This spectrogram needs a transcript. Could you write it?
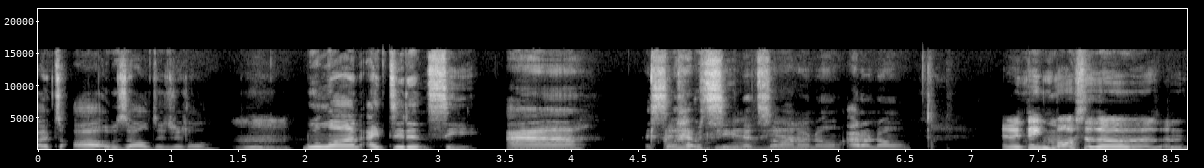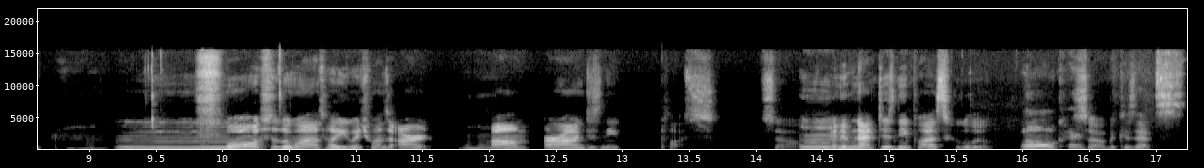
it's all it was all digital Mm. mulan i didn't see Mm. ah i still didn't haven't see seen that, it so i don't know i don't know And I think most of those, and mm, most of the ones, I'll tell you which ones aren't, Mhm. um, are on Disney Plus. So, Mm. and if not Disney Plus, Hulu. Oh, okay. So because that's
